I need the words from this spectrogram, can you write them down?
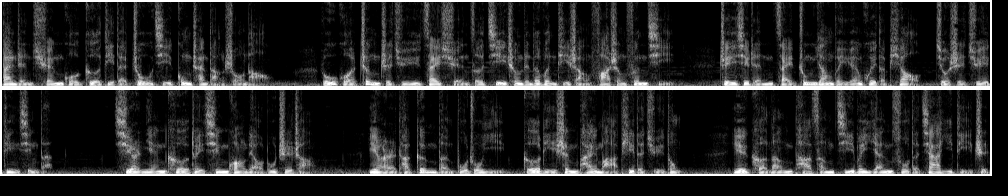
担任全国各地的州级共产党首脑。如果政治局在选择继承人的问题上发生分歧，这些人在中央委员会的票就是决定性的。切尔年科对情况了如指掌。因而他根本不注意格里申拍马屁的举动，也可能他曾极为严肃地加以抵制。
